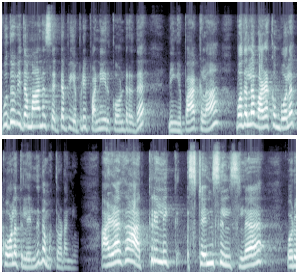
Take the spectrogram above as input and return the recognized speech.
புது விதமான செட்டப் எப்படி பண்ணியிருக்கோன்றத நீங்கள் பார்க்கலாம். முதல்ல வழக்கம் போல் கோலத்துலேருந்து நம்ம தொடங்கலாம். அழகாக அக்ரிலிக் ஸ்டென்சில்ஸில் ஒரு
